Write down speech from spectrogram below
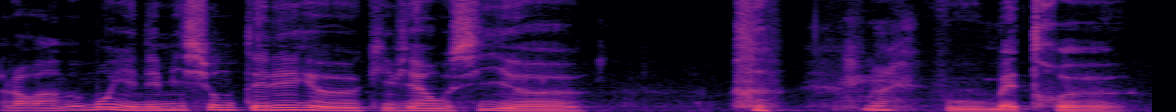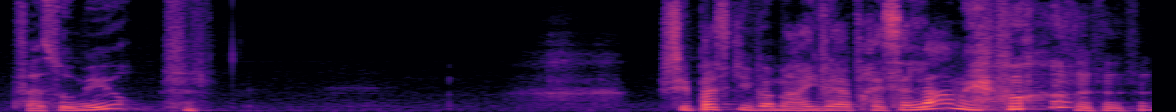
Alors à un moment, il y a une émission de télé euh, qui vient aussi euh, vous mettre euh, face au mur. Je ne sais pas ce qui va m'arriver après celle-là, mais bon.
